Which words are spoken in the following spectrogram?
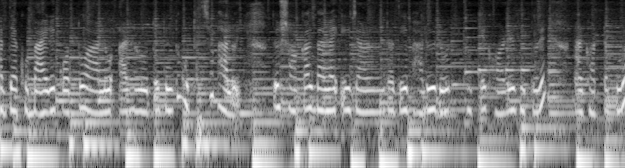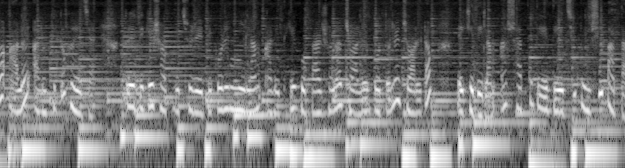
আর দেখো বাইরে কত আলো আর রোদও কিন্তু উঠেছে ভালোই। তো সকালবেলায় এই জানালাটা দিয়ে ভালোই রোদ ঢুকে ঘরের ভিতরে আর ঘরটা পুরো আলোয় আলোকিত হয়ে যায়। তো এদিকে সব কিছু রেডি করে নিলাম আর এদিকে গোপাল সোনা জলের বোতলে জলটাও রেখে দিলাম। আর সাথে দিয়ে দিয়েছি তুলসী পাতা।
